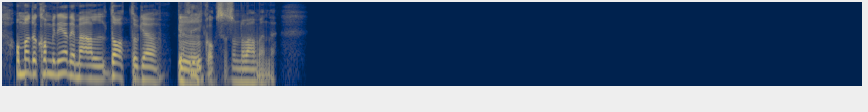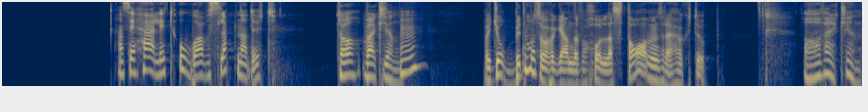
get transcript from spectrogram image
Om man då kombinerar det med all datorgrafik Mm. också som de använde. Han ser härligt oavslappnad ut. Ja, verkligen. Mm. Vad jobbigt det måste vara för Gandalf att hålla staven så där högt upp. Ja, verkligen.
